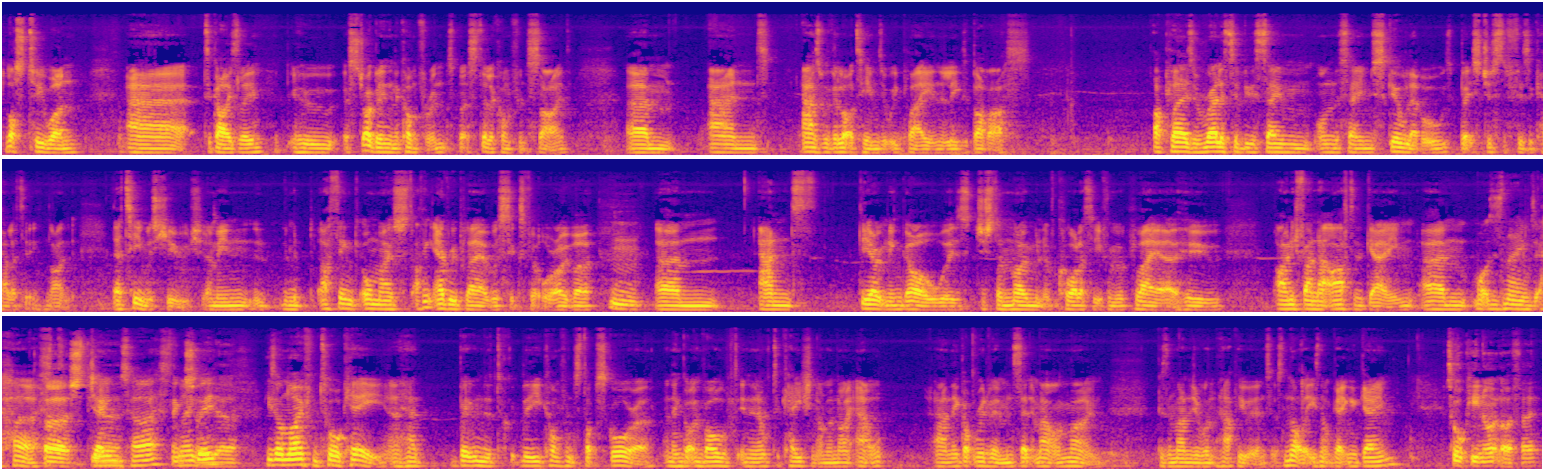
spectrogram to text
lost 2 1 uh, to Guiseley, who are struggling in the conference, but still a conference side. Um, and as with a lot of teams that we play in the leagues above us, our players are relatively the same on the same skill levels, but it's just the physicality. Like their team was huge. I mean, I think almost, I think every player was six foot or over, Mm. um, and the opening goal was just a moment of quality from a player who I only found out after the game. Um, what was his name? Was it Hurst? Hurst, yeah. James I Hurst, think maybe. so. Yeah. He's on loan from Torquay and had been the, the conference top scorer, and then got involved in an altercation on a night out, and they got rid of him and sent him out on loan because the manager wasn't happy with him. So it's not that he's not getting a game. Torquay nightlife, eh?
